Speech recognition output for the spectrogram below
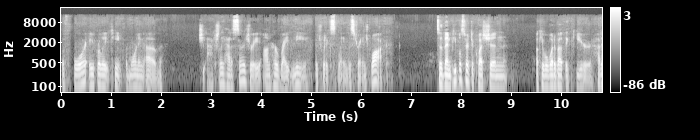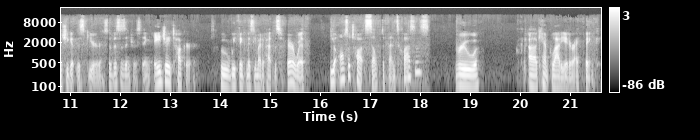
before April 18th, the morning of, she actually had a surgery on her right knee, which would explain the strange walk. So then people start to question okay, well, what about the gear? How did she get this gear? So this is interesting. AJ Tucker, who we think Missy might have had this affair with, he also taught self defense classes through uh, Camp Gladiator, I think.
